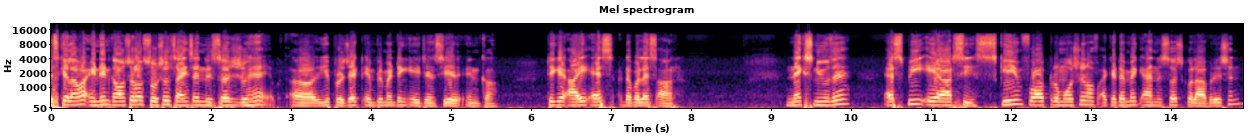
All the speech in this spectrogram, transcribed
इसके अलावा Indian council of social science and research जो है ये प्रोजेक्ट इम्प्लीमेंटिंग एजेंसी है इनका। ठीक है I S double S R next news है S P A R C scheme for promotion of academic and research collaboration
